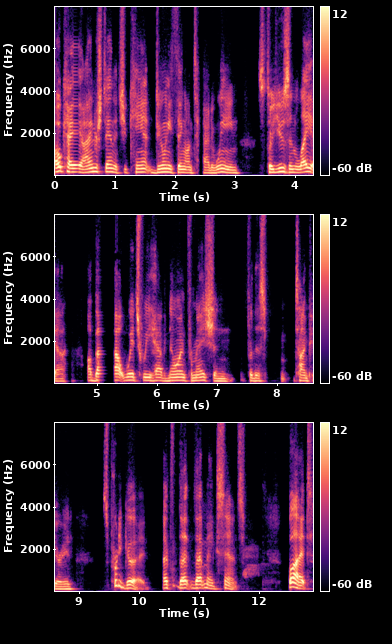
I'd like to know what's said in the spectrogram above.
okay, I understand that you can't do anything on Tatooine, so using Leia about, about which we have no information for this time period, it's pretty good. That's that that makes sense. But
